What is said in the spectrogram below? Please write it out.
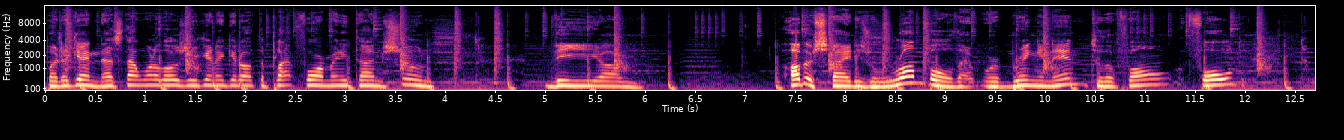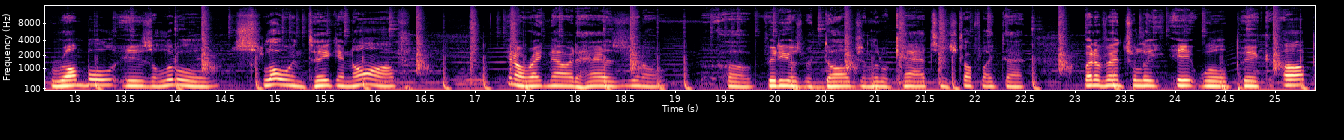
But again, that's not one of those you're going to get off the platform anytime soon. The um, other side is Rumble that we're bringing in to the phone fold. Rumble is a little slow in taking off. You know, right now it has, you know, uh, videos with dogs and little cats and stuff like that. But eventually it will pick up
